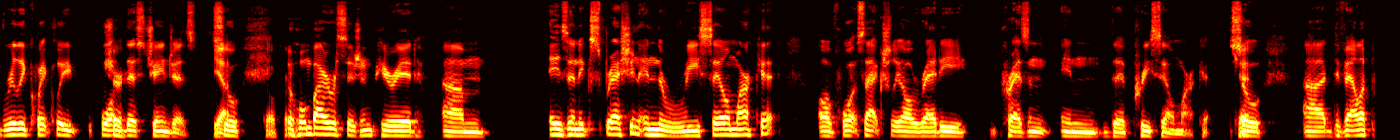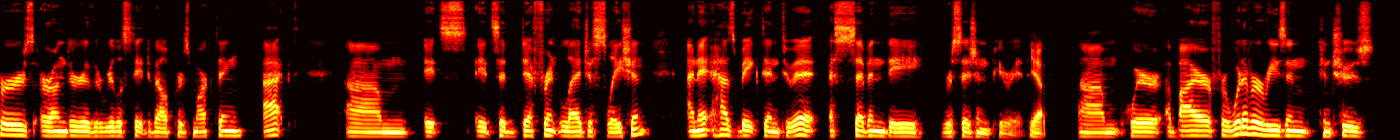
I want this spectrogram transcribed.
really quickly what Sure. this change is. Yeah. So the home buyer rescission period um, is an expression in the resale market of what's actually already present in the pre-sale market. So uh, developers are under the Real Estate Developers Marketing Act. Um, it's it's a different legislation, and it has baked into it a seven-day rescission period. Yep. Um, where a buyer, for whatever reason, can choose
